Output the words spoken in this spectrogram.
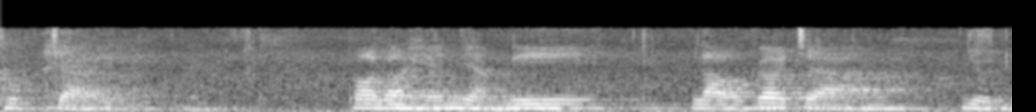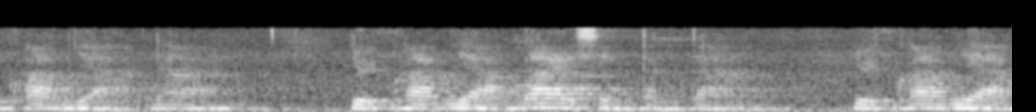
ทุกข์ใจ พอเราเห็นอย่างนี้ เราก็จะหยุดความอยากได้ หยุดความอยากได้สิ่งต่างๆ หยุดความอยาก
